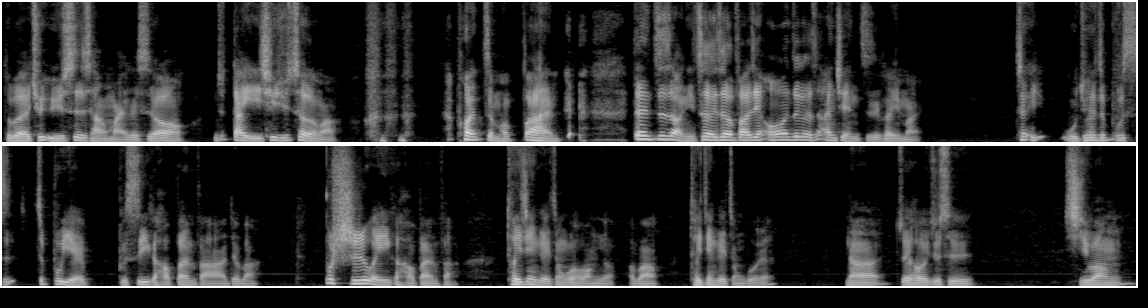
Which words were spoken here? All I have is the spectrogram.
对不对？去鱼市场买的时候，你就带仪器去测嘛，不然怎么办？但至少你测一测，发现哦，这个是安全值，可以买。这我觉得这不是，这不也不是一个好办法啊，对吧？不失为一个好办法，推荐给中国网友，好不好？推荐给中国人。那最后就是希望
